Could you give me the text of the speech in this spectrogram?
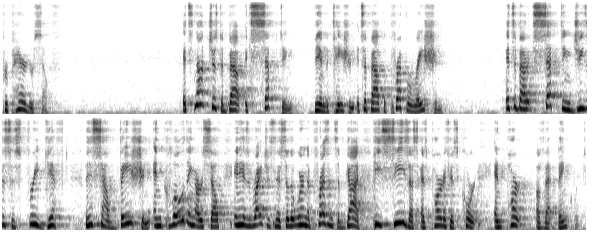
prepare yourself. It's not just about accepting the invitation, it's about the preparation. It's about accepting Jesus' free gift, his salvation, and clothing ourselves in his righteousness so that we're in the presence of God. He sees us as part of his court and part of that banquet.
